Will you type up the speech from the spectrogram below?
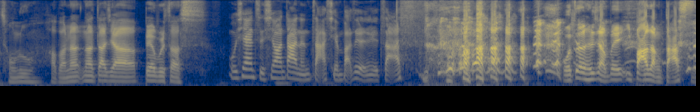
重录，好吧。那那大家 bear with us。我现在只希望大家能砸钱把这个人给砸死。我真的很想被一巴掌打死。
